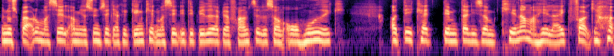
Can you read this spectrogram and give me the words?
men nu spørger du mig selv, om jeg synes, at jeg kan genkende mig selv i det billede, jeg bliver fremstillet som overhovedet ikke. Og det kan dem, der ligesom kender mig heller ikke. Folk, jeg,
